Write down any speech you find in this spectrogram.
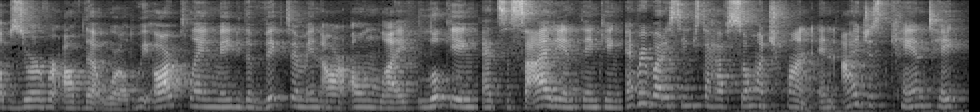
observer of that world. We are playing maybe the victim in our own life, looking at society and thinking, everybody seems to have so much fun, and I just can't take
